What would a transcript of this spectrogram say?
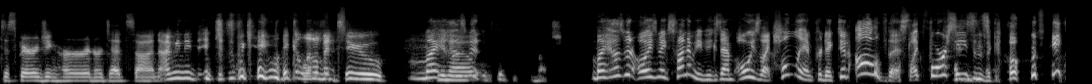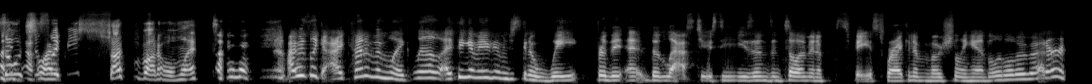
disparaging her and her dead son. I mean it, it just became like a little bit too My you know husband too much my husband always makes fun of me because I'm always like, Homeland predicted all of this like four seasons ago. He's I always just like, be shut up about Homeland. I. I was like, I kind of am like, well, I think maybe I'm just going to wait for the uh, the last two seasons until I'm in a space where I can emotionally handle it a little bit better.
